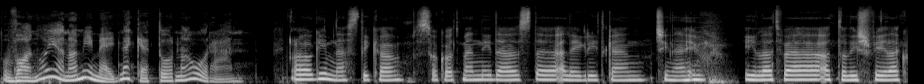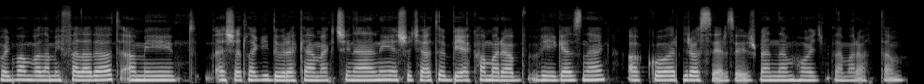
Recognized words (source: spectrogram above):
Van olyan, ami megy neked torna órán? A gimnasztika szokott menni, de azt elég ritkán csináljuk. Illetve attól is félek, hogy van valami feladat, amit esetleg időre kell megcsinálni, és hogyha a többiek hamarabb végeznek, akkor rossz érzés bennem, hogy lemaradtam.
